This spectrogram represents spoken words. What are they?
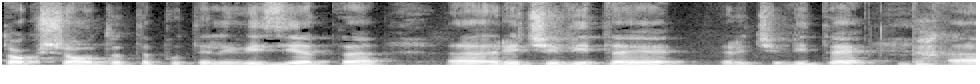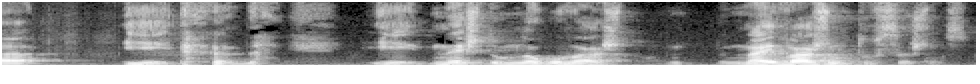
ток-шоутата по телевизията, речевита е, речевита е да. и, и нещо много важно, най-важното всъщност.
